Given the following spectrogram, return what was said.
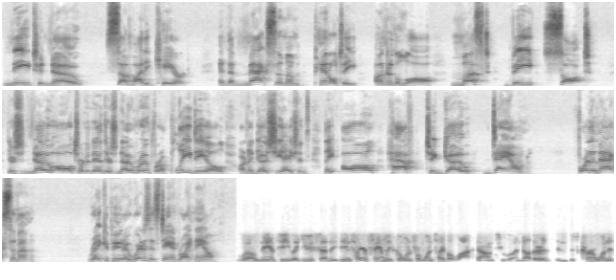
need to know somebody cared, and the maximum penalty under the law must be sought. There's no alternative. There's no room for a plea deal or negotiations. They all have to go down for the maximum. Ray Caputo, where does it stand right now? Well, Nancy, like you said, the, the entire family's going from one type of lockdown to another, and this current one is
